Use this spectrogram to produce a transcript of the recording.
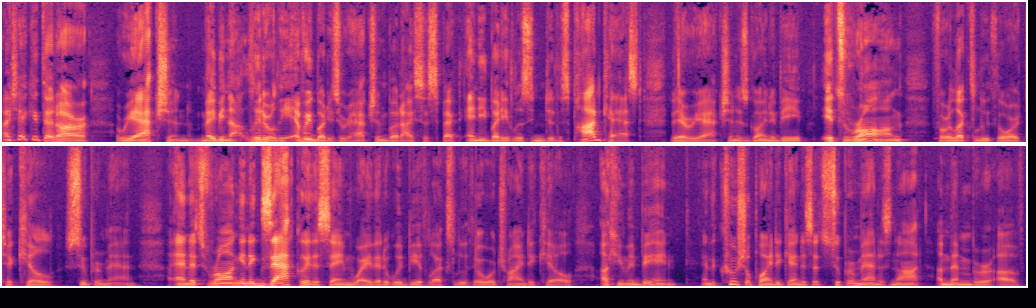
I take it that our reaction, maybe not literally everybody's reaction, but I suspect anybody listening to this podcast, their reaction is going to be it's wrong for Lex Luthor to kill Superman. And it's wrong in exactly the same way that it would be if Lex Luthor were trying to kill a human being. And the crucial point, again, is that Superman is not a member of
